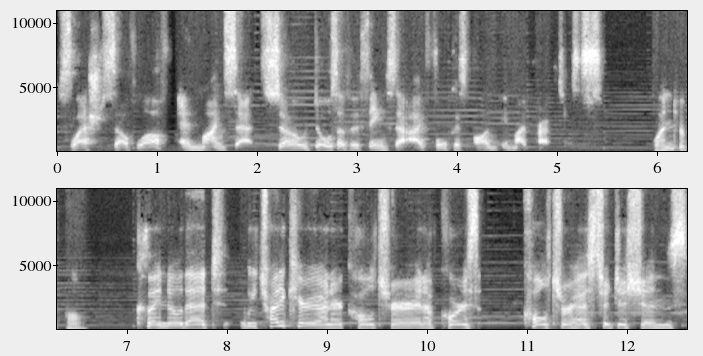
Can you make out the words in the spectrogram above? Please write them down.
slash self love and mindset. So those are the things that I focus on in my practice. Wonderful. Because I know that we try to carry on our culture, and of course, culture has traditions.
